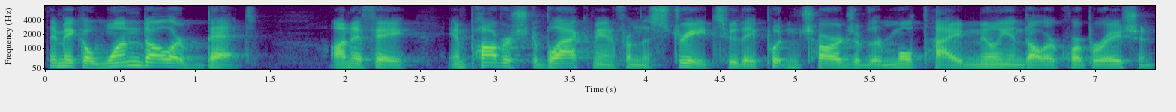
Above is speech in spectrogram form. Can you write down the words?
They make a $1 bet on if a impoverished black man from the streets who they put in charge of their multi-million dollar corporation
